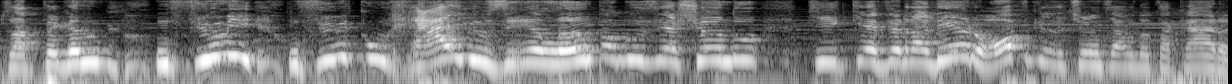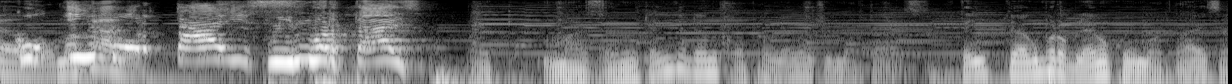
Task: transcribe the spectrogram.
Tu tá pegando um filme, um filme com raios e relâmpagos e achando que, que é verdadeiro. Óbvio que ele tá tirando sarro da tua cara. Com imortais! Com imortais. Mas eu não tô entendendo qual é o problema de imortais. Tem, tem algum problema com imortais? É,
